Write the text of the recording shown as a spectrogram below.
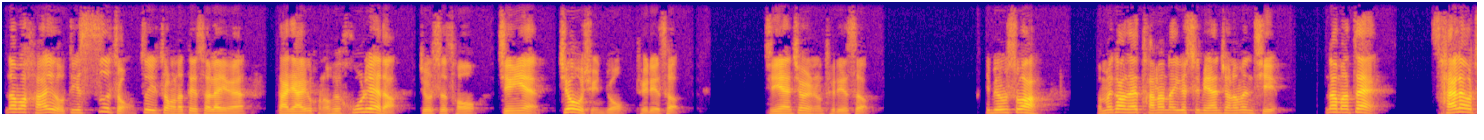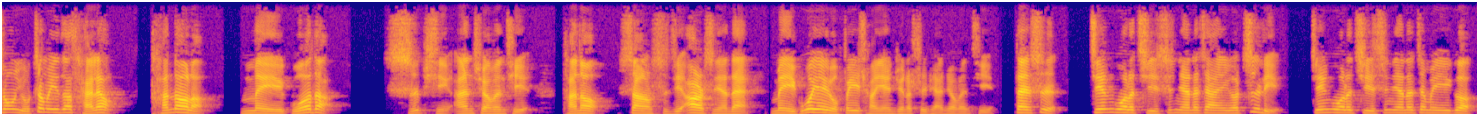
那么还有第四种最重要的对策来源，大家有可能会忽略的，就是从经验教训中推对策。经验教训中推对策，你比如说啊，我们刚才谈到了一个食品安全的问题，那么在材料中有这么一则材料，谈到了美国的食品安全问题，谈到上世纪二十年代，美国也有非常严峻的食品安全问题，但是经过了几十年的这样一个治理，经过了几十年的这么一个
